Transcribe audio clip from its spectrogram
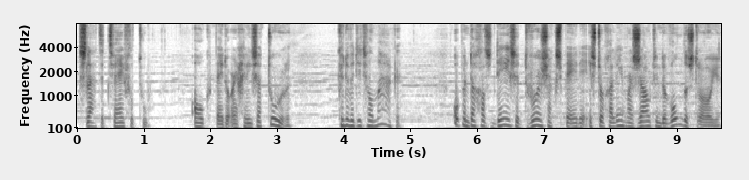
slaat de twijfel toe. Ook bij de organisatoren. Kunnen we dit wel maken? Op een dag als deze Dvorak spelen is toch alleen maar zout in de wonden strooien.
